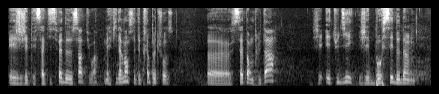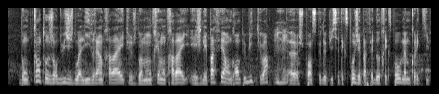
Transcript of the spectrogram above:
Et j'étais satisfait de ça, tu vois. Mais finalement, c'était très peu de choses. Euh, sept ans plus tard, j'ai étudié, j'ai bossé de dingue. Donc, quand aujourd'hui je dois livrer un travail, que je dois montrer mon travail, et je l'ai pas fait en grand public, tu vois, Mhm. euh, je pense que depuis cette expo, j'ai pas fait d'autres expos, même collectives.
